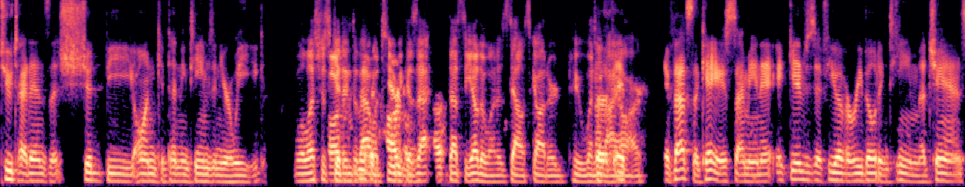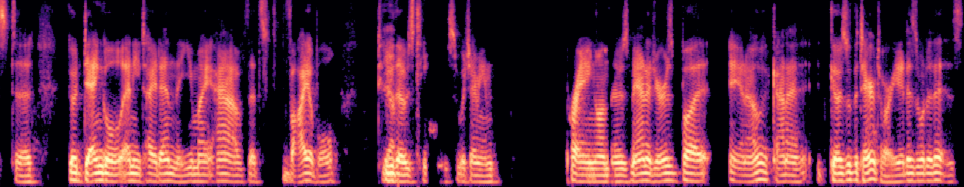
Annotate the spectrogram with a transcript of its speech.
two tight ends that should be on contending teams in your league. Well, let's just get into that one too, because that that's the other one is Dallas Goedert, who went so on if, IR. If that's the case, I mean, it, it gives if you have a rebuilding team a chance to go dangle any tight end that you might have that's viable to yeah. those teams. Which I mean, preying on those managers, but you know, it kind of it goes with the territory. It is what it is.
